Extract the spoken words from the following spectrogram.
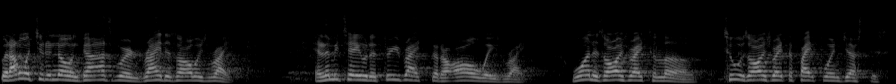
But I want you to know in God's word, right is always right. And let me tell you the three rights that are always right. One is always right to love. Two is always right to fight for injustice.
